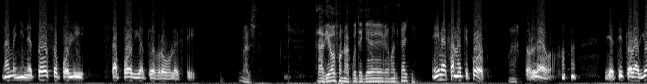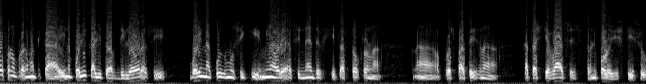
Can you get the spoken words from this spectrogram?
να μην είναι τόσο πολύ στα πόδια του Ευρωβουλευτή. Μάλιστα. Ραδιόφωνο ακούτε κύριε Γραμματικάκη; Είμαι φανατικός. Το λέω. Γιατί το ραδιόφωνο πραγματικά είναι πολύ καλύτερο από την τηλεόραση. Μπορεί να ακούς μουσική, μια ωραία συνέντευξη ταυτόχρονα να προσπαθείς να κατασκευάσεις τον υπολογιστή σου.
